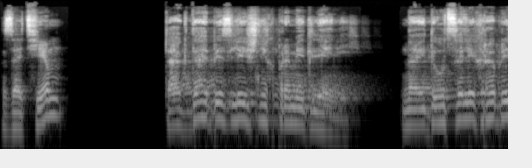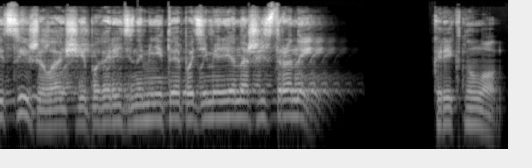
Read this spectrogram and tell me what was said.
Затем... Тогда без лишних промедлений. Найдутся ли храбрецы, желающие покорить знаменитое подземелье нашей страны? Крикнул он.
